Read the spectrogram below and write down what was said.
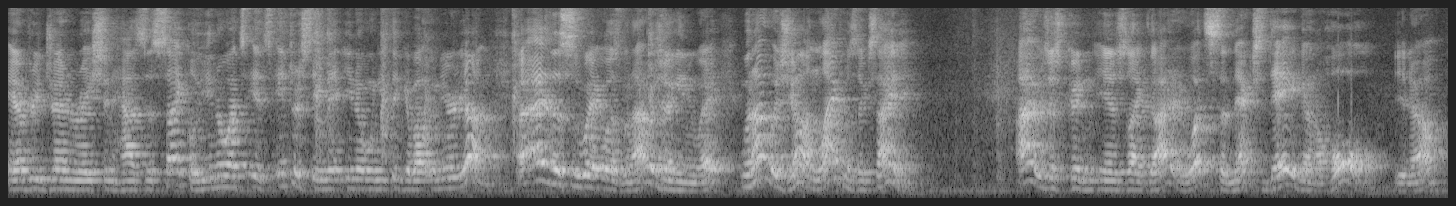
every generation has this cycle. You know, it's, it's interesting that, you know, when you think about when you're young, uh, this is the way it was when I was young anyway. When I was young, life was exciting. I was just couldn't, it was like, I- what's the next day to hold, you know?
